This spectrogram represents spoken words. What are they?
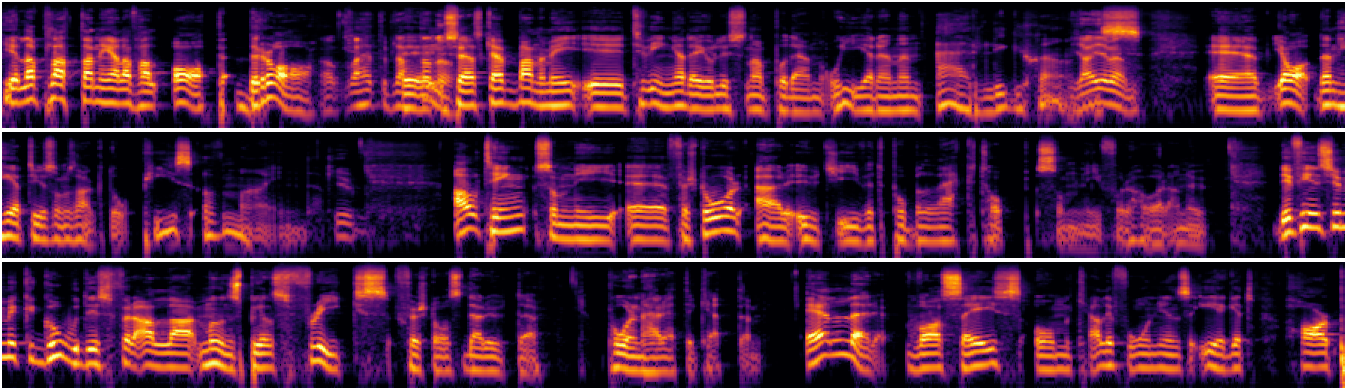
hela plattan är i alla fall apbra. Ja, vad hette plattan då? Eh, Så jag ska banne mig eh, tvinga dig att lyssna på den och ge den en ärlig chans. Jajamän. Eh, ja, den heter ju som sagt då Peace of Mind. Kul. Allting som ni eh, förstår är utgivet på Blacktop som ni får höra nu. Det finns ju mycket godis för alla munspelsfreaks förstås där ute på den här etiketten. Eller vad sägs om Kaliforniens eget Harp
